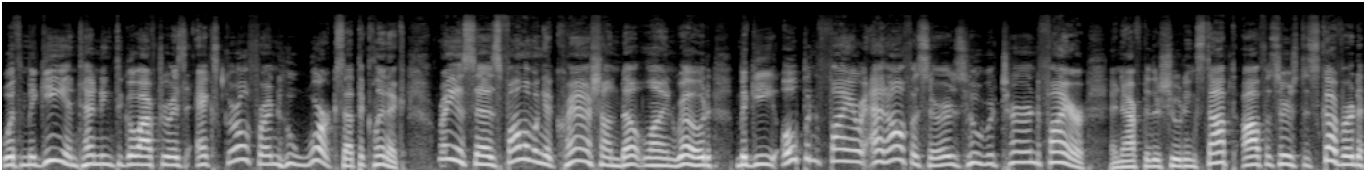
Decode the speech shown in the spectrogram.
with McGee intending to go after his ex-girlfriend who works at the clinic. Reyes says following a crash on Beltline Road, McGee opened fire at officers who returned fire, and after the shooting stopped, officers discovered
